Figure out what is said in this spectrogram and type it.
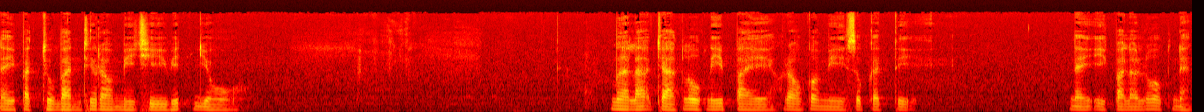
ในปัจจุบันที่เรามีชีวิตอยู่ เมื่อละจากโลกนี้ไป เราก็มีสุคติ ในอีกปรโลกหนึ่ง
